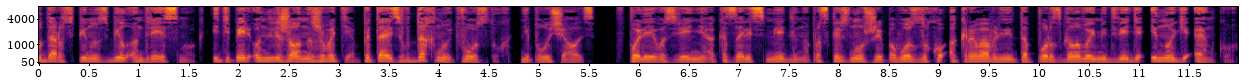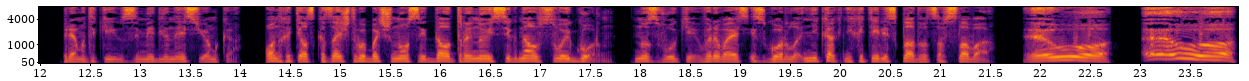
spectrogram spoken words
Удар в спину сбил Андрея с ног, и теперь он лежал на животе, пытаясь вдохнуть воздух. Не получалось. В поле его зрения оказались медленно проскользнувшие по воздуху окровавленный топор с головой медведя и ноги Энку. Прямо-таки замедленная съемка. Он хотел сказать, чтобы Большеносый дал тройной сигнал в свой горн, но звуки, вырываясь из горла, никак не хотели складываться в слова. «Эо! Эо!»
